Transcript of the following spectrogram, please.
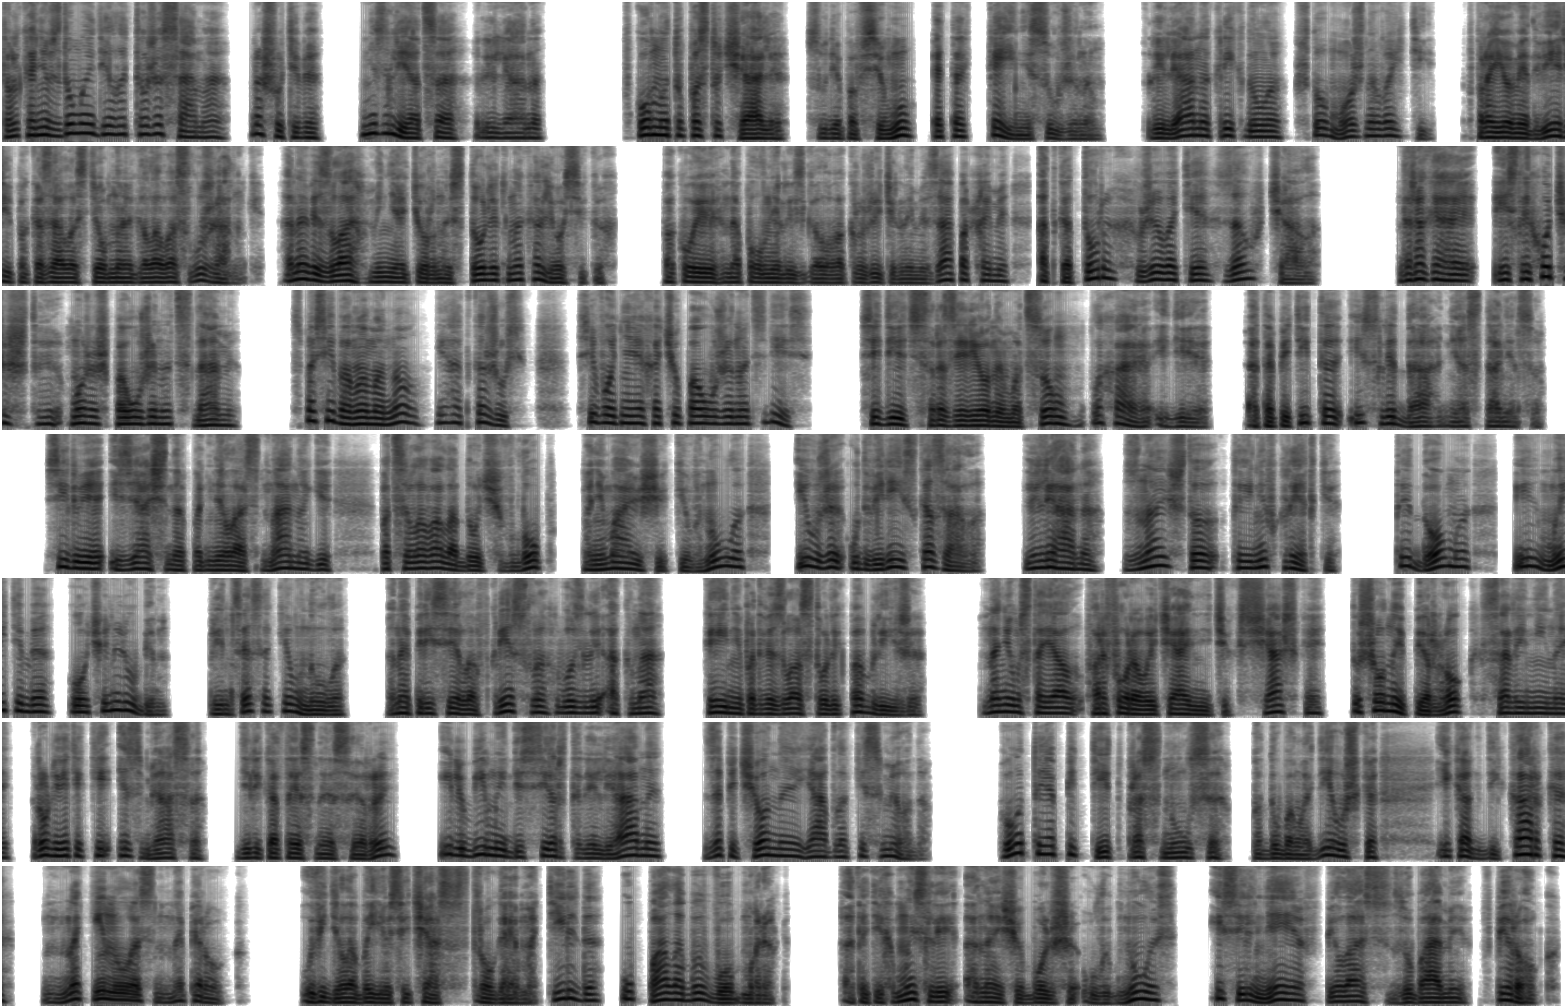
Только не вздумай делать то же самое. Прошу тебя, не зли отца, Лилиана. В комнату постучали. Судя по всему, это Кейни с ужином. Лилиана крикнула, что можно войти. В проеме двери показалась темная голова служанки. Она везла миниатюрный столик на колесиках. Покои наполнились головокружительными запахами, от которых в животе заурчало. — Дорогая, если хочешь, ты можешь поужинать с нами. Спасибо, мама, но я откажусь. Сегодня я хочу поужинать здесь. Сидеть с разъяренным отцом — плохая идея. От аппетита и следа не останется. Сильвия изящно поднялась на ноги, поцеловала дочь в лоб, понимающе кивнула и уже у дверей сказала. — Лилиана, знай, что ты не в клетке. Ты дома, и мы тебя очень любим. Принцесса кивнула. Она пересела в кресло возле окна. Кейни подвезла столик поближе. На нем стоял фарфоровый чайничек с чашкой, тушеный пирог с олениной, рулетики из мяса, деликатесные сыры и любимый десерт Лилианы — запеченные яблоки с медом. Вот и аппетит проснулся, подумала девушка, и как дикарка накинулась на пирог. Увидела бы ее сейчас строгая Матильда, упала бы в обморок. От этих мыслей она еще больше улыбнулась и сильнее впилась зубами в пирог.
